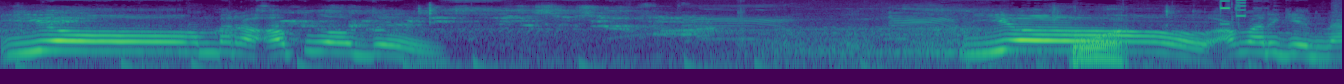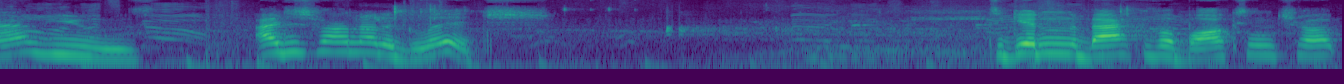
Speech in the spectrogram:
Yo, I'm about to upload this. Yo, I'm about to get mad views. I just found out a glitch. To get in the back of a boxing truck,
